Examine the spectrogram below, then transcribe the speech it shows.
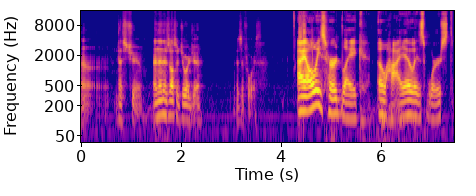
Uh, that's true. And then there's also Georgia as a fourth. I always heard like Ohio is worst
